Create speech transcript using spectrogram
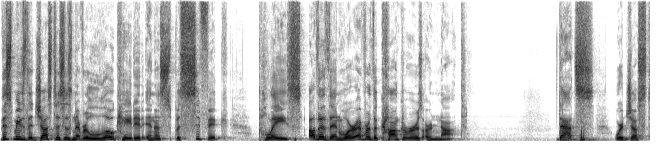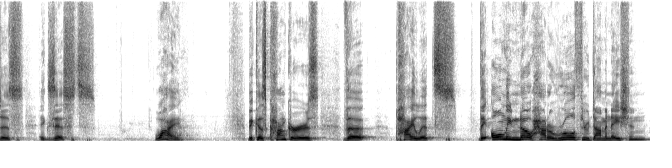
This means that justice is never located in a specific place other than wherever the conquerors are not. That's where justice exists. Why? Because conquerors, the Pilates, they only know how to rule through domination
